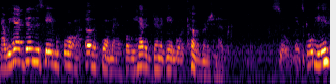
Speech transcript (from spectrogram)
Now we have done this game before on other formats but we haven't done a Game Boy Color version of it. So let's go ahead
